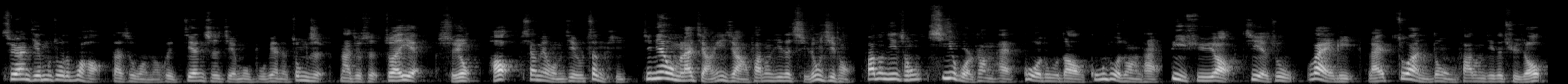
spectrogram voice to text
虽然节目做的不好，但是我们会坚持节目不变的宗旨，那就是专业实用。好，下面我们进入正题。今天我们来讲一讲发动机的启动系统。发动机从熄火状态过渡到工作状态，必须要借助外力来转动发动机的曲轴。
